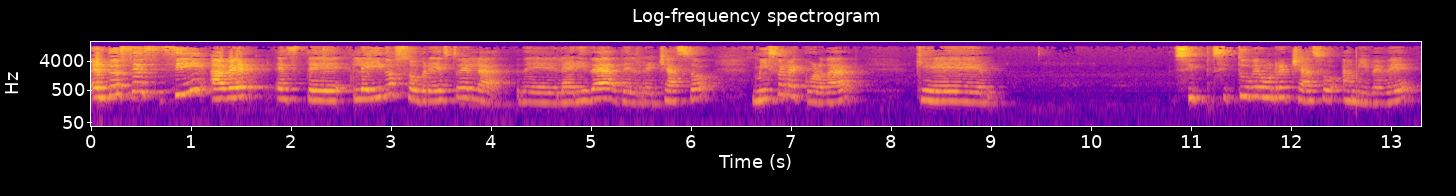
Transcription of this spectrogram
Entonces, sí, haber este, leído sobre esto de la, de la herida del rechazo me hizo recordar que sí, sí tuve un rechazo a mi bebé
